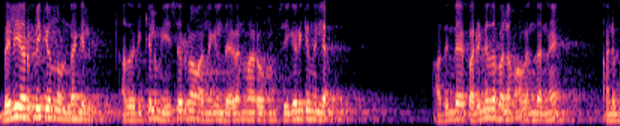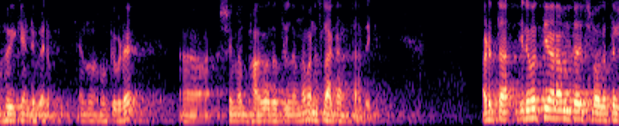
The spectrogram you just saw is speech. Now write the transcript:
ബലിയർപ്പിക്കുന്നുണ്ടെങ്കിൽ അതൊരിക്കലും ഈശ്വരനോ അല്ലെങ്കിൽ ദേവന്മാരോ ഒന്നും സ്വീകരിക്കുന്നില്ല. അതിന്റെ പരിണിത ഫലം അവൻ തന്നെ അനുഭവിക്കേണ്ടി വരും എന്ന് നമുക്കിവിടെ ശ്രീമദ് ഭാഗവതത്തിൽ നിന്ന് മനസ്സിലാക്കാൻ സാധിക്കും. അടുത്ത ഇരുപത്തിയാറാമത്തെ ശ്ലോകത്തിൽ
